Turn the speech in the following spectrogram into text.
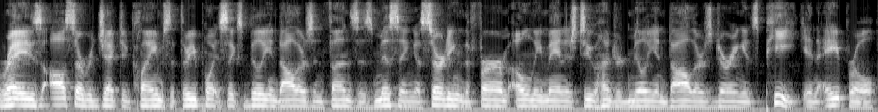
Raees also rejected claims that $3.6 billion in funds is missing, asserting the firm only managed $200 million during its peak in April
